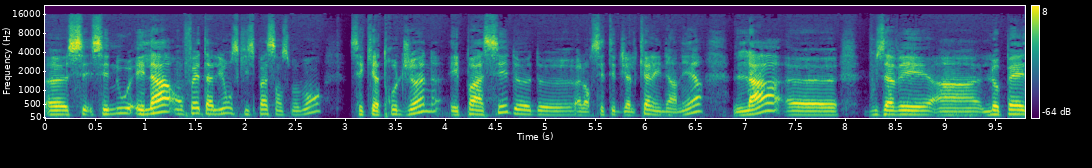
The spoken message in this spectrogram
euh, c'est nous. Et là, en fait, à Lyon, ce qui se passe en ce moment, c'est qu'il y a trop de jeunes et pas assez de. de... Alors c'était déjà le cas l'année dernière. Là, euh, vous avez un Lopez,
